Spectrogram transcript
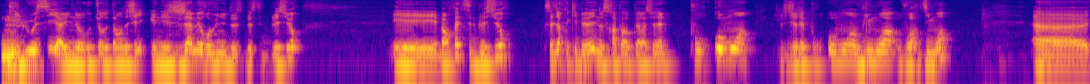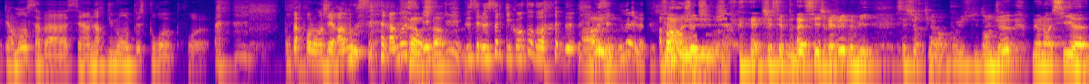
mm. qui lui aussi a une rupture de talent d'Achille et n'est jamais revenu de, de, cette blessure. Et bah, en fait, cette blessure, c'est-à-dire que Kim ne sera pas opérationnel pour au moins, je dirais pour au moins 8 mois, voire 10 mois. Euh, clairement, ça va, c'est un argument en plus pour, euh, pour, euh, pour faire prolonger Ramos. Ramos, ah, c'est le seul qui est content de, ah cette nouvelle. Enfin, je, je, sais pas si je réjouis, mais oui, c'est sûr qu'il va avoir beaucoup du temps de jeu. Mais on a aussi euh,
